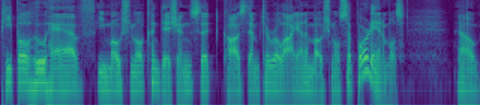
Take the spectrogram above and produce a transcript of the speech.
people who have emotional conditions that cause them to rely on emotional support animals. Now,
